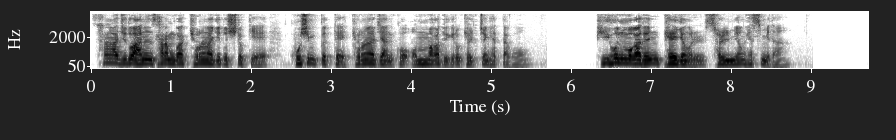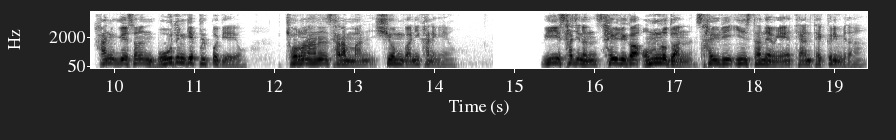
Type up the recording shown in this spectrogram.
사랑하지도 않은 사람과 결혼하기도 싫었기에 고심 끝에 결혼하지 않고 엄마가 되기로 결정했다고 비혼모가 된 배경을 설명했습니다. 한국에서는 모든 게 불법이에요. 결혼하는 사람만 시험관이 가능해요. 위 사진은 사유리가 업로드한 사유리 인스타 내용에 대한 댓글입니다.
